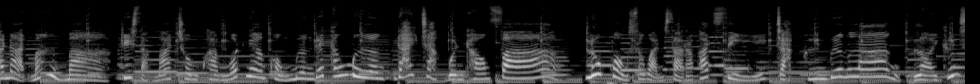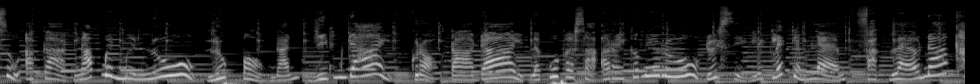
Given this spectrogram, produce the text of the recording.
ขนาดมหึมา ที่สามารถชมความงดงามของเมืองได้ทั้งเมืองได้จากบนท้องฟ้า ลูกโป่งสวรรค์สารพัดสีจากพื้นเบื้องล่าง ลอยขึ้นสู่อากาศนับหมื่นหมื่นลูก ลูกโป่งนั้นยิ้มได้ กรอกตาได้ และพูดภาษาอะไรก็ไม่รู้ ด้วยเสียงเล็กๆแหลมๆฟังแล้วน่าข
